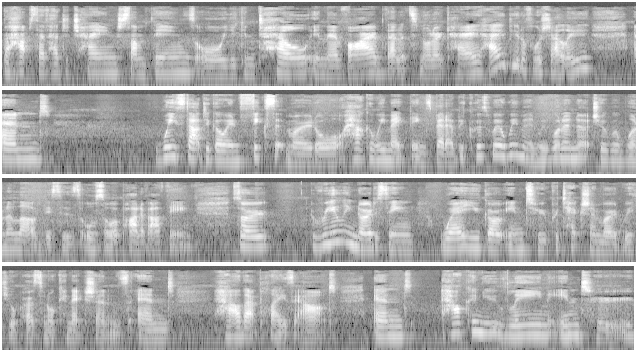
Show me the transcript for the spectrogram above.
perhaps they've had to change some things or you can tell in their vibe that it's not okay. Hey, beautiful Shelly. And we start to go in fix it mode or how can we make things better because we're women we want to nurture we want to love this is also a part of our thing so really noticing where you go into protection mode with your personal connections and how that plays out. And how can you lean into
